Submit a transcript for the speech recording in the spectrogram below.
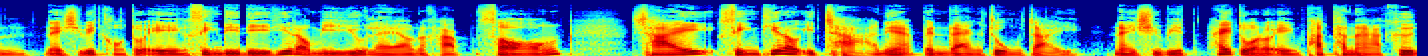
รในชีวิตของตัวเอง สิ่งดี ๆ ที่เรามีอยู่แล้วนะครับสอง ใช้สิ่งที่เราอิจฉาเนี่ยเป็นแรงจูงใจในชีวิตให้ตัวเราเองพัฒนาขึ้น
